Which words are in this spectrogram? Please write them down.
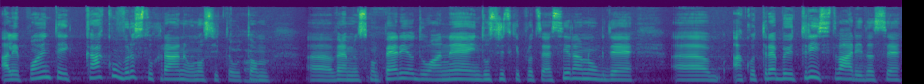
Ali je pojenta i kakvu vrstu hrane unosite u tom e, vremenskom periodu, a ne industrijski procesiranu, gde e, ako trebaju tri stvari da se e,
